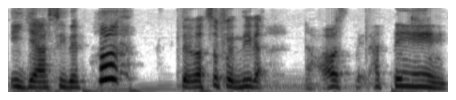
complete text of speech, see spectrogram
y ya así de, ¡ah! te vas ofendida. No, espérate,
